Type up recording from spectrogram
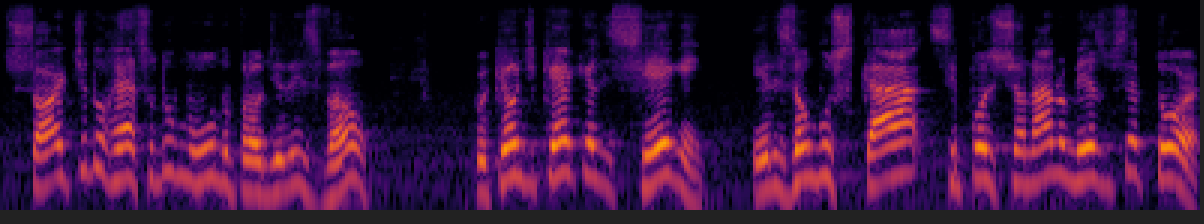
sorte do resto do mundo para onde eles vão, porque onde quer que eles cheguem, eles vão buscar se posicionar no mesmo setor.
